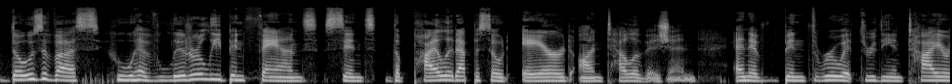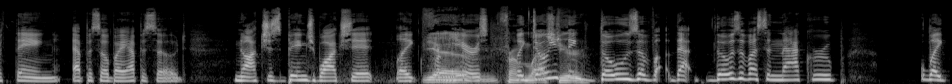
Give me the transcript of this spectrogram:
those of us who have literally been fans since the pilot episode aired on television and have been through it through the entire thing episode by episode not just binge watch it like Yeah, years from like don't you year. think those of that those of us in that group like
